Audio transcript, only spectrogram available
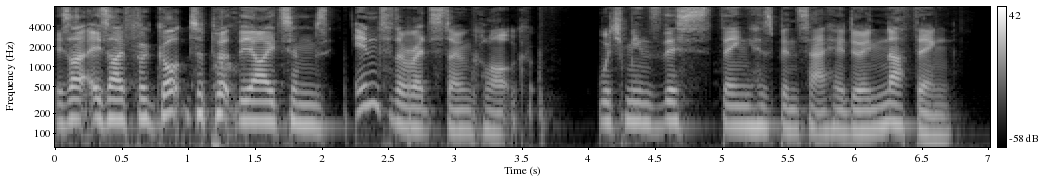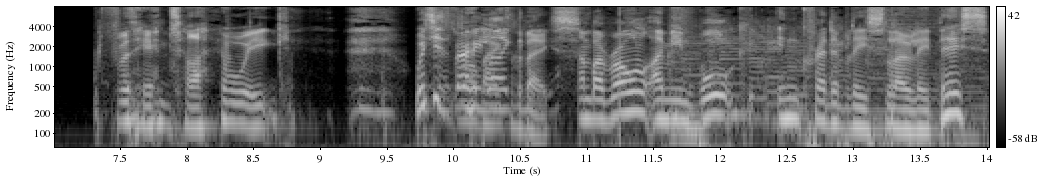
is I is I forgot to put the items into the redstone clock, which means this thing has been sat here doing nothing for the entire week. Which is very like the base. And by roll, I mean walk incredibly slowly. This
